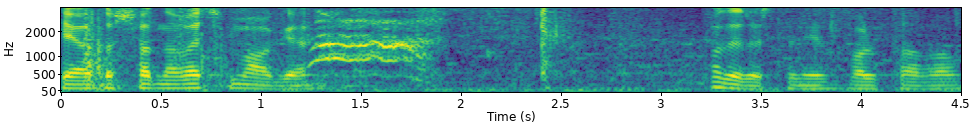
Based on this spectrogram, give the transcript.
Takiego to szanować mogę. Żeś to nie zwoltował.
